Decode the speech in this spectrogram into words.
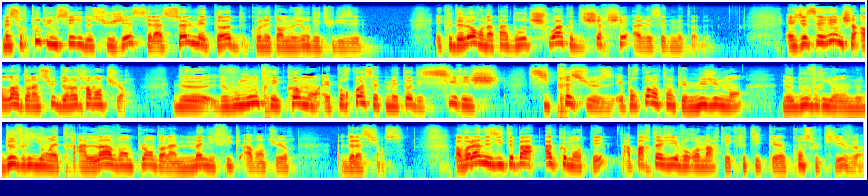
Mais sur toute une série de sujets, c'est la seule méthode qu'on est en mesure d'utiliser. Et que dès lors, on n'a pas d'autre choix que de chercher avec cette méthode. Et j'essaierai, Inch'Allah, dans la suite de notre aventure, de, vous montrer comment et pourquoi cette méthode est si riche, si précieuse, et pourquoi en tant que musulmans, nous devrions, nous devrions être à l'avant-plan dans la magnifique aventure de la science. Ben voilà, n'hésitez pas à commenter, à partager vos remarques et critiques euh, constructives.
